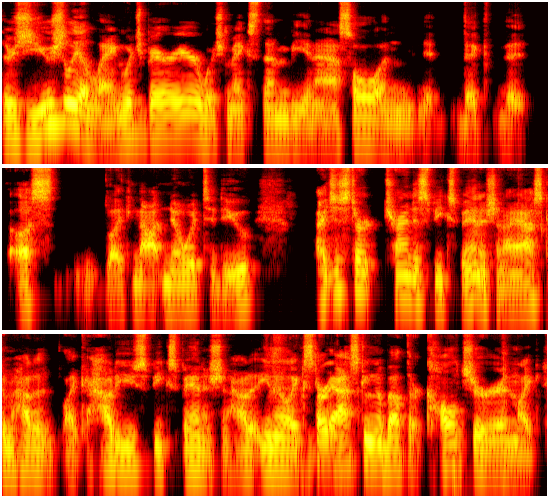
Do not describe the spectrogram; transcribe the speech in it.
there's usually a language barrier which makes them be an asshole and the, the, us like not know what to do. I just start trying to speak Spanish and I ask them how to like how do you speak Spanish and how to you know like start asking about their culture and like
